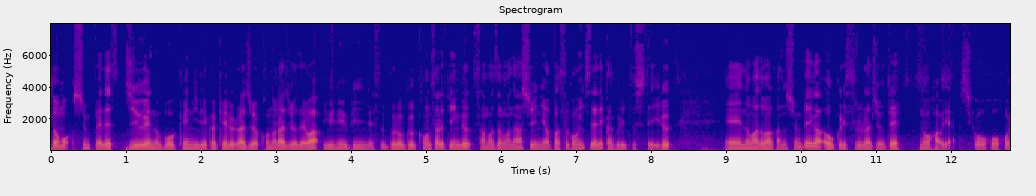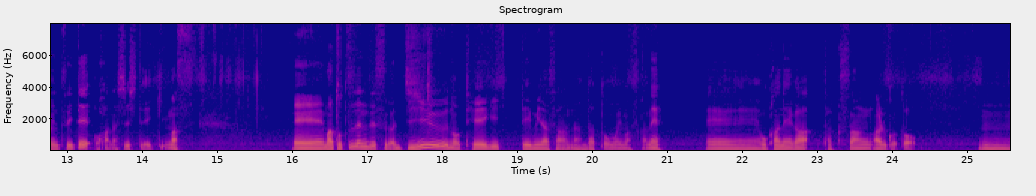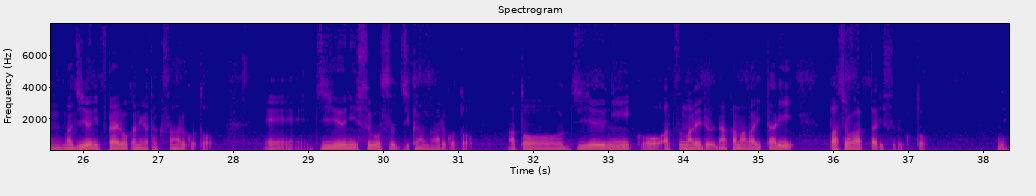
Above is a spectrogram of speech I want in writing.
どうも、俊平です。自由への冒険に出かけるラジオ。このラジオでは、輸入ビジネス、ブログ、コンサルティング、様々な収入をパソコン1台で確立している、えー、ノマドワーカーの俊平がお送りするラジオで、ノウハウや思考方法についてお話ししていきます。えー、まあ、突然ですが、自由の定義って皆さん何だと思いますかね？えー、お金がたくさんあること、うん、まあ、自由に使えるお金がたくさんあること、えー、自由に過ごす時間があること。あと自由にこう集まれる仲間がいたり場所があったりすること、ね、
